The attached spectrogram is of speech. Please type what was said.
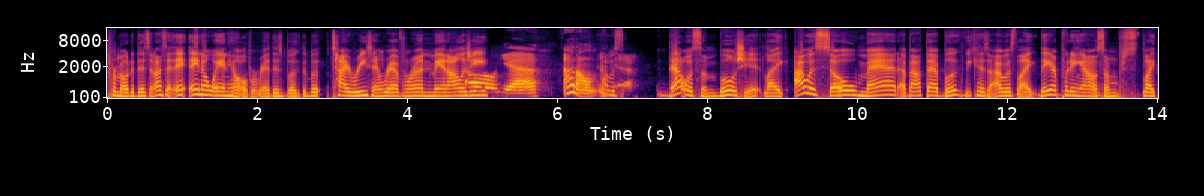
promoted this, and I said, "Ain't no way in hell Oprah read this book." The book Tyrese and Rev Run Manology. Oh yeah, I don't. I was. Yeah. That was some bullshit. Like I was so mad about that book because I was like, they are putting out some like.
